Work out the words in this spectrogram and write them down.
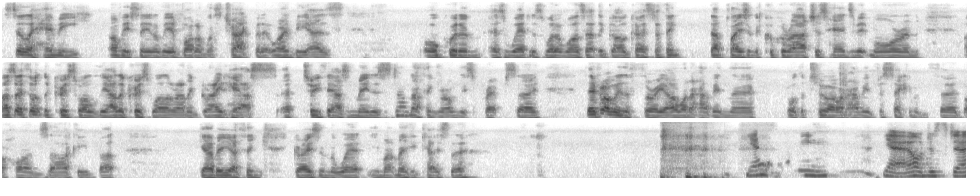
still a heavy. Obviously, it'll be a bottomless track, but it won't be as awkward and as wet as what it was at the Gold Coast. I think that plays into Kukaracha's hands a bit more. And I also thought the Chris Waller, the other Chris Waller run a great house at 2,000 meters, has done nothing wrong this prep. So they're probably the three I want to have in there or the two I want to have in for second and third behind Zaaki. But Gabby, I think Gray's in the wet. You might make a case there. yeah, I mean, yeah, I'll just. Uh,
